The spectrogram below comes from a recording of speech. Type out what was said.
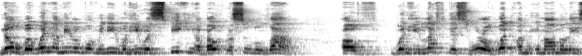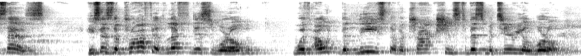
No, but when Amir al-Mu'mineen, when he was speaking about Rasulullah, of when he left this world, what Imam Ali says, he says the Prophet left this world without the least of attractions to this material world.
